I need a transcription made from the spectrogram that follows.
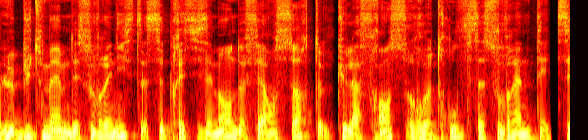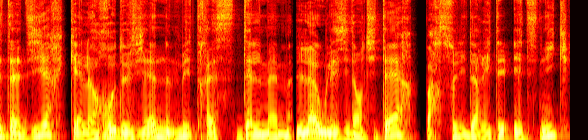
Le but même des souverainistes, c'est précisément de faire en sorte que la France retrouve sa souveraineté, c'est-à-dire qu'elle redevienne maîtresse d'elle-même, là où les identitaires, par solidarité ethnique,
